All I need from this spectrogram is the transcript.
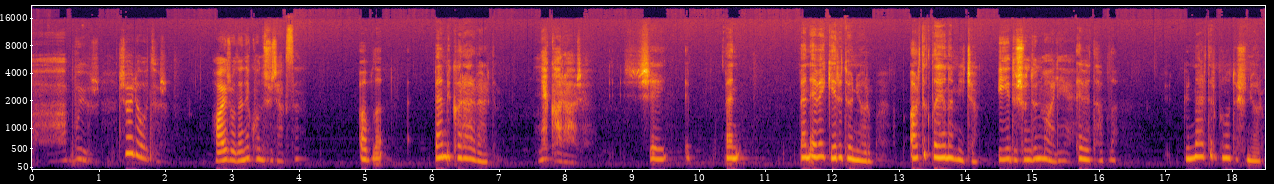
Ah, Buyur, şöyle otur. Hayrola, ne konuşacaksın? Abla ben bir karar verdim. Ne kararı? Şey e, ben ben eve geri dönüyorum. Artık dayanamayacağım. İyi düşündün mü Aliye? Evet abla. Günlerdir bunu düşünüyorum.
